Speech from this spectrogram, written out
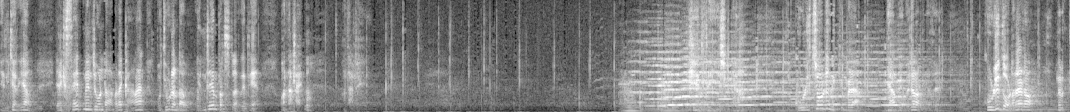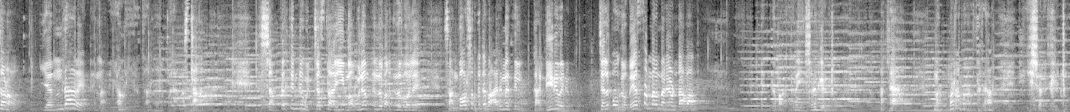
എനിക്കറിയാം. എക്സൈറ്റ്മെന്റ് കൊണ്ട് അവളെ കാണാൻ ബുദ്ധിമുട്ടുണ്ടാവും. എന്റെയും പ്രശ്നം അത് തന്നെയാ. വന്നാട്ടെ. വന്നാട്ടെ കുളിച്ചോണ്ട് നിൽക്കുമ്പോഴാ ഞാൻ വിവരം അറിഞ്ഞത്. കുളി തുടരണോ? നിർത്തണോ? എന്താ വേണ്ടെന്ന് അറിയാൻ വയ്യാത്ത ഒരവസ്ഥ. ശബ്ദത്തിന്റെ ഉച്ചസ്ഥായി മൗനം എന്ന് പറഞ്ഞതുപോലെ സന്തോഷത്തിന്റെ പാരമ്യത്തിൽ കണ്ണീര് വരും. ചിലപ്പോ ഹൃദയസ്തംഭനം വരെ ഉണ്ടാവാം. എന്റെ പ്രാർത്ഥന ഈശ്വരൻ കേട്ടു. അല്ല നമ്മുടെ പ്രാർത്ഥന ഈശ്വരൻ കേട്ടു.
